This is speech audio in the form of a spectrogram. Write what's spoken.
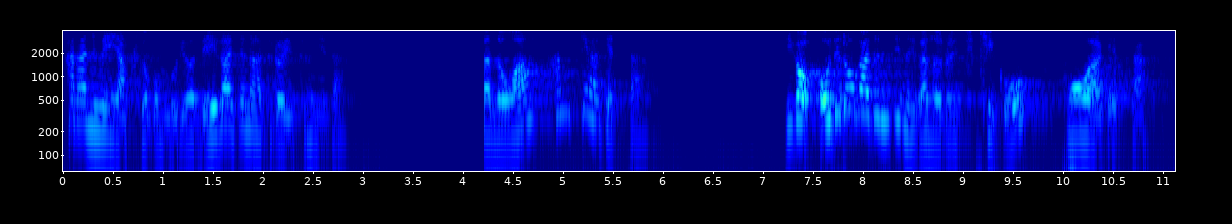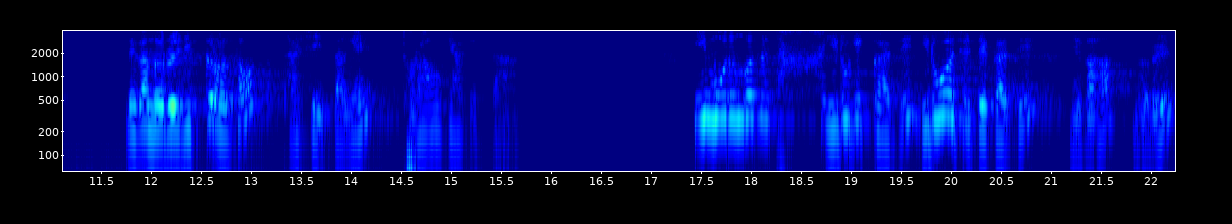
하나님의 약속은 무려 네 가지나 들어 있습니다. 내가 너와 함께 하겠다. 네가 어디로 가든지 내가 너를 지키고 보호하겠다. 내가 너를 이끌어서 다시 이 땅에 돌아오게 하겠다. 이 모든 것을 다 이루기까지 이루어질 때까지 내가 너를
